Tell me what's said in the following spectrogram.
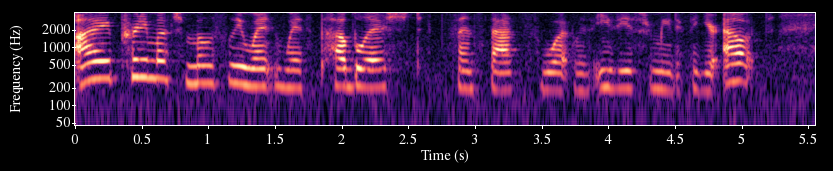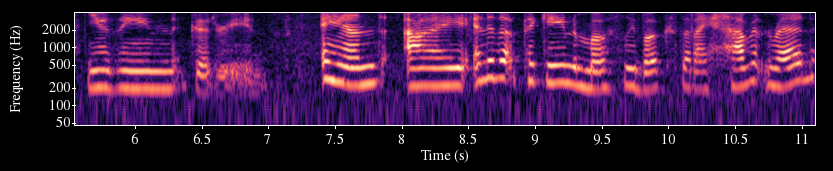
I pretty much mostly went with published since that's what was easiest for me to figure out using Goodreads. And I ended up picking mostly books that I haven't read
